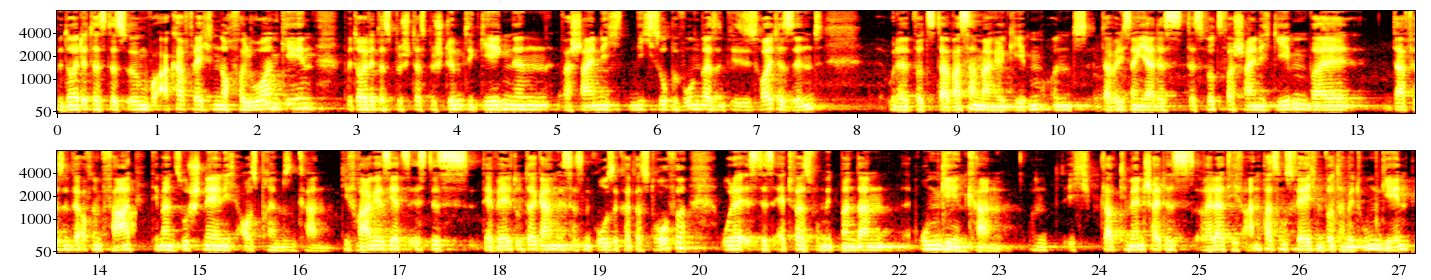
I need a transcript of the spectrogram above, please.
Bedeutet das, dass irgendwo Ackerflächen noch verloren gehen? Bedeutet das, dass bestimmte Gegenden wahrscheinlich nicht so bewohnbar sind, wie sie es heute sind? Oder wird es da Wassermangel geben? Und da würde ich sagen, ja, das, das wird es wahrscheinlich geben, weil dafür sind wir auf einem Pfad, den man so schnell nicht ausbremsen kann. Die Frage ist jetzt, ist es der Weltuntergang, ist das eine große Katastrophe oder ist es etwas, womit man dann umgehen kann? Und ich glaube, die Menschheit ist relativ anpassungsfähig und wird damit umgehen.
